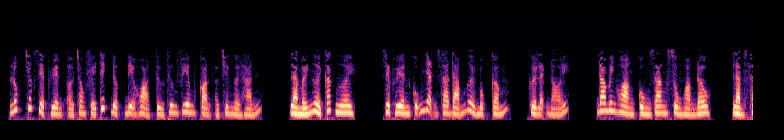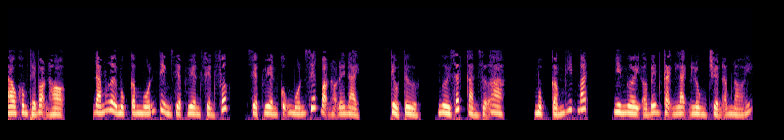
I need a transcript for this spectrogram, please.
lúc trước Diệp Huyền ở trong phế tích được địa hỏa tử thương viêm còn ở trên người hắn. Là mấy người các ngươi. Diệp Huyền cũng nhận ra đám người Mục Cấm, cười lạnh nói. Đao Minh Hoàng cùng Giang Sùng Hoàng đâu, làm sao không thấy bọn họ. Đám người Mục Cấm muốn tìm Diệp Huyền phiền phức, Diệp Huyền cũng muốn giết bọn họ đây này. Tiểu tử, người rất cản rỡ à. Mục Cấm hít mắt, nhìn người ở bên cạnh lạnh lùng truyền âm nói.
